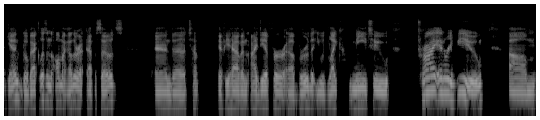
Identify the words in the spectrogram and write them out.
again, go back listen to all my other episodes, and uh, t- if you have an idea for a brew that you would like me to try and review, um,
